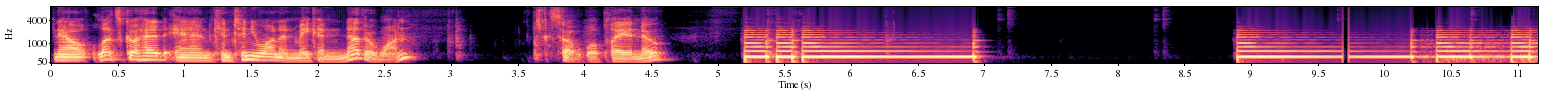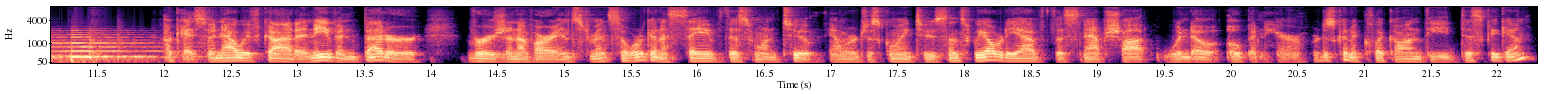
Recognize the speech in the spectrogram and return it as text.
Now let's go ahead and continue on and make another one. So we'll play a note. Okay, so now we've got an even better version of our instrument. So we're going to save this one too. And we're just going to, since we already have the snapshot window open here, we're just going to click on the disk again.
